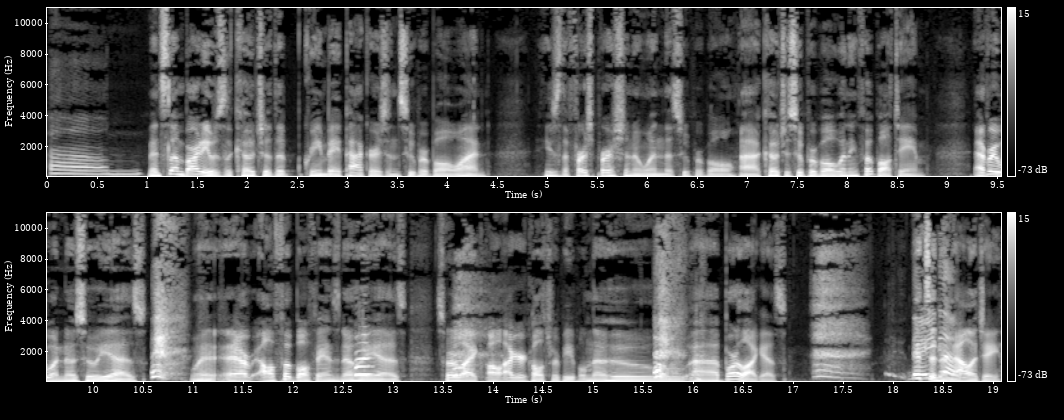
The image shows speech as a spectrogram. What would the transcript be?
Um, Vince Lombardi was the coach of the Green Bay Packers in Super Bowl one. He's the first person to win the Super Bowl, uh, coach a Super Bowl winning football team. Everyone knows who he is. when all football fans know who he is, sort of like all agriculture people know who uh, Borlaug is. there it's an go. analogy.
